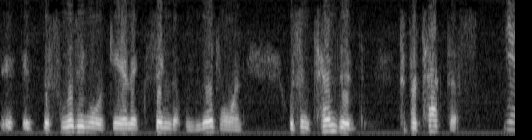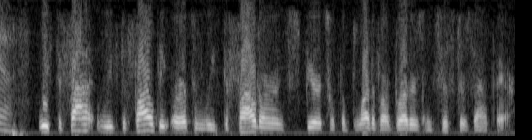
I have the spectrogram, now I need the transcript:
It, it, this living organic thing that we live on was intended to protect us. Yes. We've defiled, we've defiled the earth and we've defiled our own spirits with the blood of our brothers and sisters out there.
